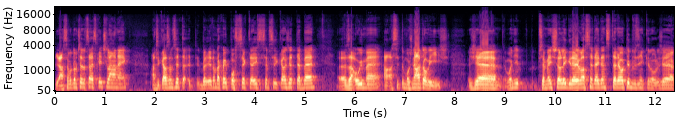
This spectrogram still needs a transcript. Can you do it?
já jsem o tom četl docela hezký článek a říkal jsem si, byl jenom takový postřeh, který jsem si říkal, že tebe e, zaujme a asi to možná to víš, že oni přemýšleli, kde vlastně tady ten stereotyp vzniknul, že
